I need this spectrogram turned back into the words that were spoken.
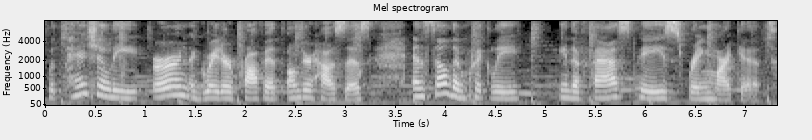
potentially earn a greater profit on their houses and sell them quickly in the fast-paced spring market.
